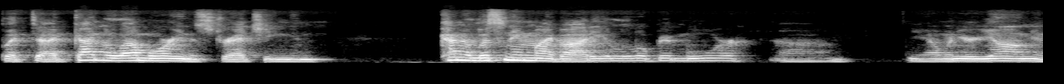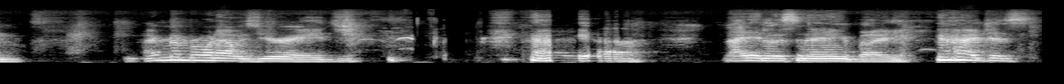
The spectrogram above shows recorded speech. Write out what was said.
but I've gotten a lot more into stretching and kind of listening my body a little bit more. Um, you know, when you're young, and I remember when I was your age. I, uh, I didn't listen to anybody. I just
